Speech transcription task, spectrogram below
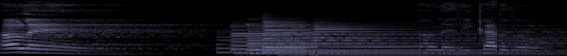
¡Ole! ¡Ole, Ricardo!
